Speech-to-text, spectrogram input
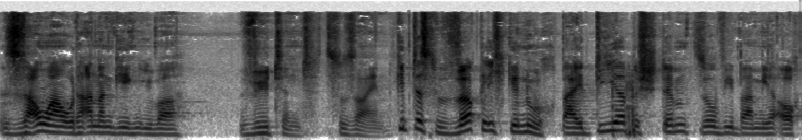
sauer oder anderen gegenüber wütend zu sein? Gibt es wirklich genug? Bei dir bestimmt so wie bei mir auch.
